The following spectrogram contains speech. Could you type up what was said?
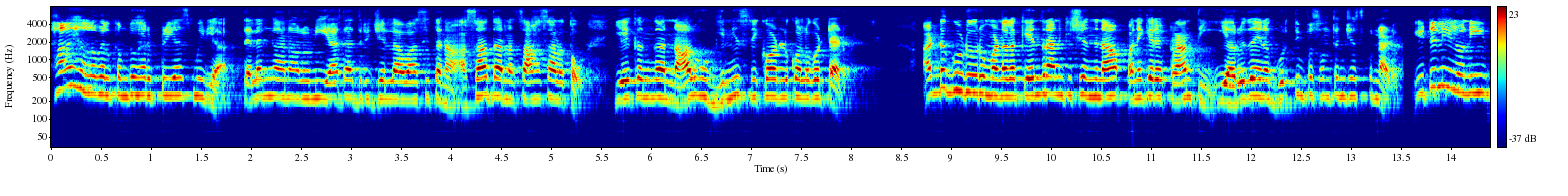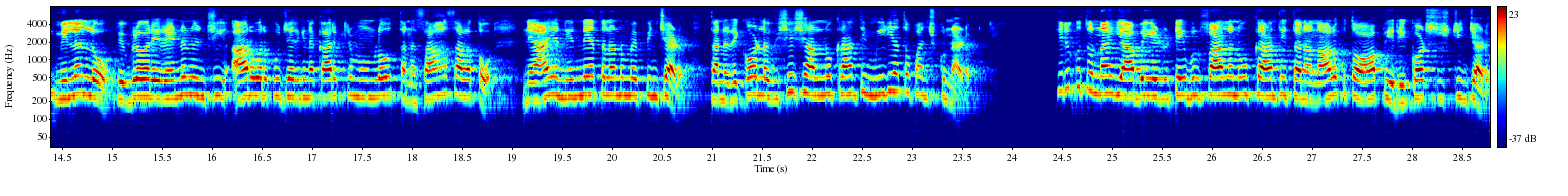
Hi hello welcome to Har Priya's media. తెలంగాణలోని యాదాద్రి జిల్లా వాసి తన అసాధారణ సాహసాలతో ఏకంగా నాలుగు గిన్నిస్ రికార్డులు కొల్లగొట్టాడు. అడ్డగూడూరు మండల కేంద్రానికి చెందిన పనికెర క్రాంతి ఈ అరుదైన గుర్తింపు సొంతం చేసుకున్నాడు. ఇటలీలోని మిలన్లో ఫిబ్రవరి రెండు నుంచి ఆరు వరకు జరిగిన కార్యక్రమంలో తన సాహసాలతో న్యాయ నిర్ణేతలను మెప్పించాడు. తన రికార్డుల విశేషాలను క్రాంతి మీడియాతో పంచుకున్నాడు. తిరుగుతున్న యాభై ఏడు టేబుల్ ఫ్యాన్లను క్రాంతి తన నాలుగుతో ఆపి రికార్డ్ సృష్టించాడు.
